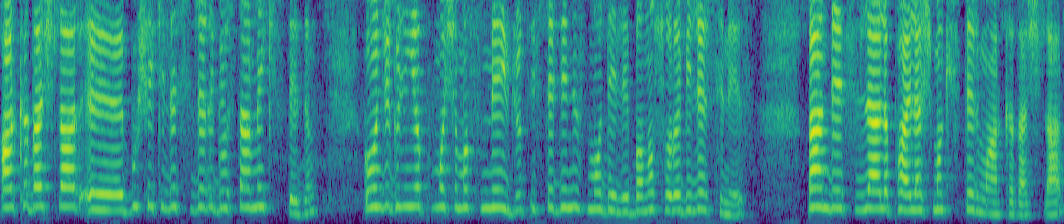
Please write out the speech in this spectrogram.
Arkadaşlar e, bu şekilde sizlere göstermek istedim. Gonca Gül'ün yapım aşaması mevcut. İstediğiniz modeli bana sorabilirsiniz. Ben de sizlerle paylaşmak isterim arkadaşlar.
